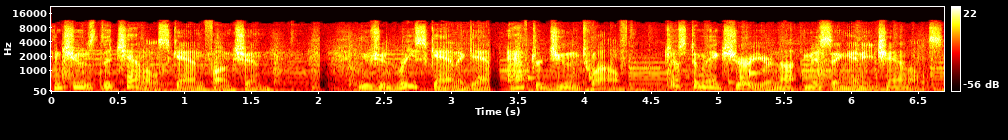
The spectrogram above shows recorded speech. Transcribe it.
and choose the Channel Scan function. You should rescan again after June 12th just to make sure you're not missing any channels.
